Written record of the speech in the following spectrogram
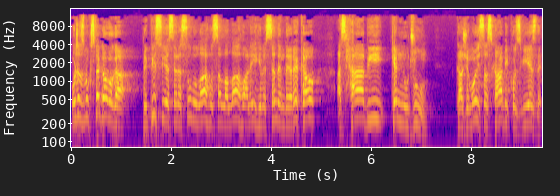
Možda zbog svega ovoga pripisuje se Rasulullahu sallallahu alaihi ve sellem da je rekao ashabi ken nuđum. Kaže, moji su ashabi ko zvijezde.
